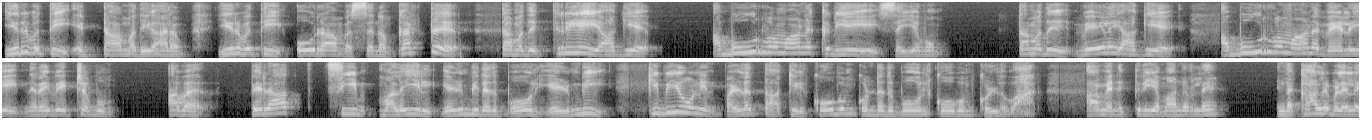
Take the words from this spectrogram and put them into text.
இருபத்தி எட்டாம் அதிகாரம் இருபத்தி ஓராம் வசனம். கர்த்தர் தமது கிரியையாகிய அபூர்வமான கிரியையை செய்யவும் தமது வேலையாகிய அபூர்வமான வேலையை நிறைவேற்றவும் அவர் பெராத் சீம் மலையில் எழும்பினது போல் எழும்பி கிபியோனின் பள்ளத்தாக்கில் கோபம் கொண்டது போல் கோபம் கொள்ளுவார். ஆம் எனக்கு பிரியமானவர்களே இந்த காலவேளையில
